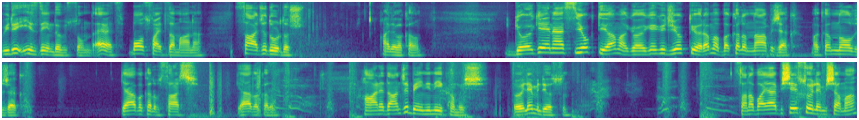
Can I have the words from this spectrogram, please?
videoyu izleyin dövüş sonunda. Evet boss fight zamanı. Sadece durdur. Hadi bakalım. Gölge enerjisi yok diyor ama gölge gücü yok diyor ama bakalım ne yapacak. Bakalım ne olacak. Gel bakalım Sarç. Gel bakalım. Hanedancı beynini yıkamış. Öyle mi diyorsun? Sana bayağı bir şey söylemiş ama.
